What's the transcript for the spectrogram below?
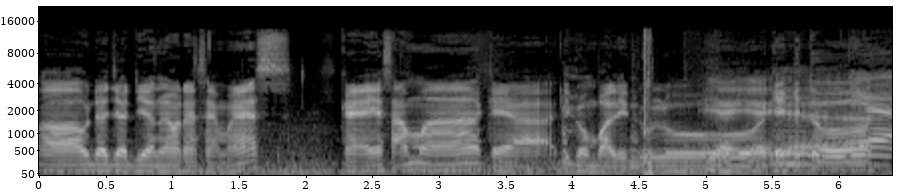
eh, udah jadian lewat SMS, kayak ya sama, kayak digombalin dulu, Iya, iya, kayak iya. gitu. Iya.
